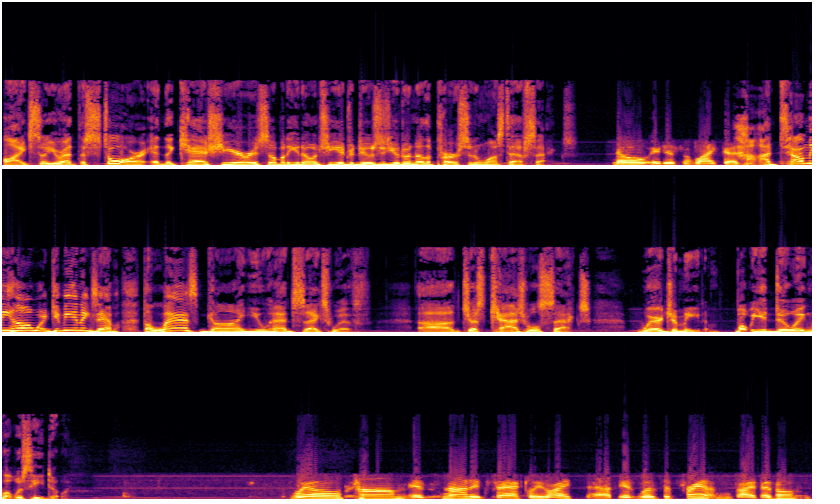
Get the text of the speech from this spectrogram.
All right, so you're at the store, and the cashier is somebody you know, and she introduces you to another person who wants to have sex. No, it isn't like that. Uh, tell me how. Give me an example. The last guy you had sex with, uh, just casual sex. Where'd you meet him? What were you doing? What was he doing? Well, Tom, it's not exactly like that. It was a friend. I, I don't.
